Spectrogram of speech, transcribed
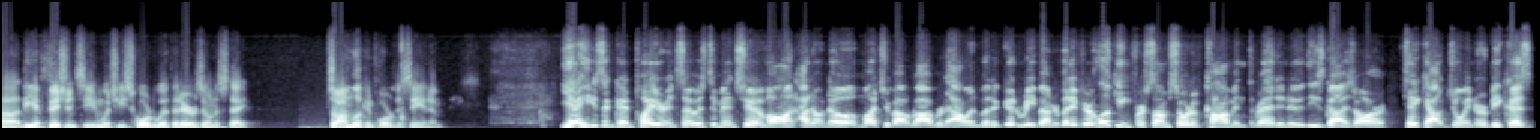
uh, the efficiency in which he scored with at Arizona State. So I'm looking forward to seeing him. Yeah, he's a good player, and so is Dimencio Vaughn. I don't know much about Robert Allen, but a good rebounder. But if you're looking for some sort of common thread in who these guys are, take out Joiner because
